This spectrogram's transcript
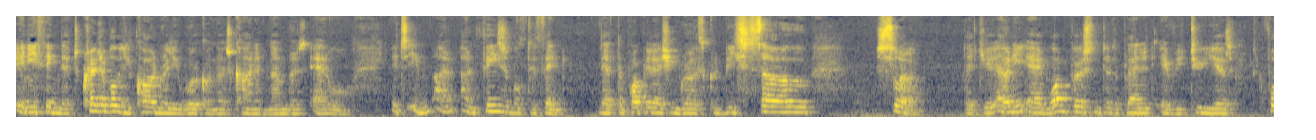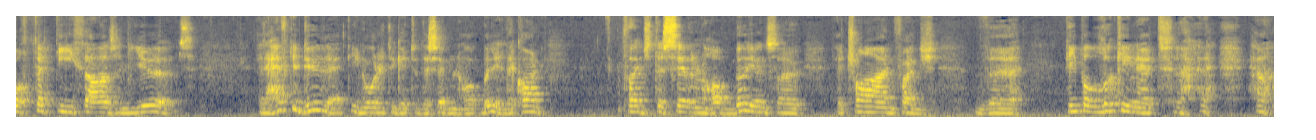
anything that's credible. You can't really work on those kind of numbers at all. It's in, un, unfeasible to think that the population growth could be so slow that you only add one person to the planet every two years for 30,000 years. And they have to do that in order to get to the 7.5 billion. They can't fudge the 7.5 billion, so they try and fudge the people looking at how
